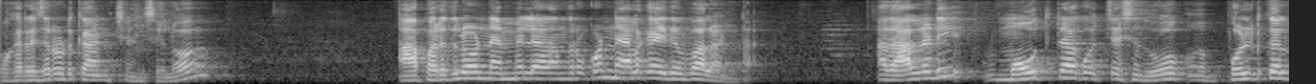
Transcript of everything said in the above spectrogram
ఒక రిజర్వ్డ్ కాన్స్టిట్యున్సీలో ఆ పరిధిలో ఉన్న ఎమ్మెల్యేలు అందరూ కూడా నెలకు ఐదు ఇవ్వాలంట. అది ఆల్రెడీ మౌత్ టాక్ వచ్చేసింది. ఓ పొలిటికల్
